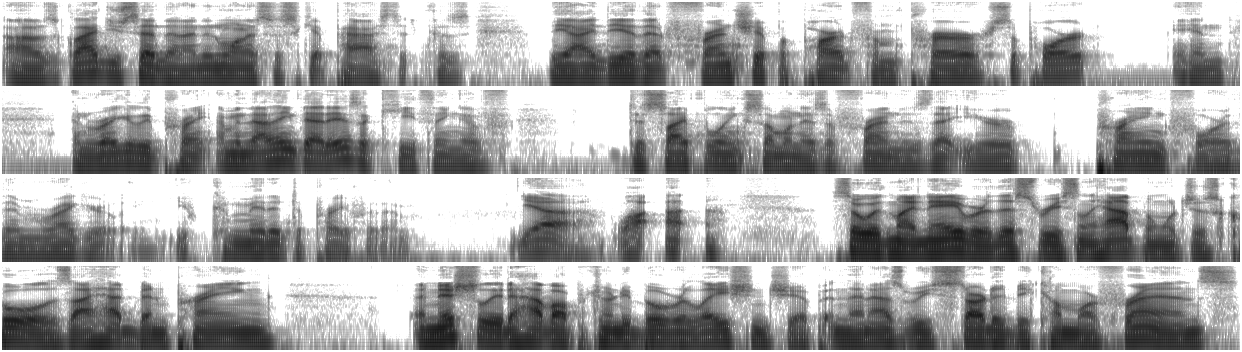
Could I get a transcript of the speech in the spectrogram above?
I was glad you said that. I didn't want us to skip past it because the idea that friendship apart from prayer support and and regularly praying. I mean, I think that is a key thing of discipling someone as a friend is that you're praying for them regularly. You've committed to pray for them. Yeah. Well, I, so with my neighbor, this recently happened, which is cool. Is I had been praying initially to have opportunity to build relationship, and then as we started to become more friends,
